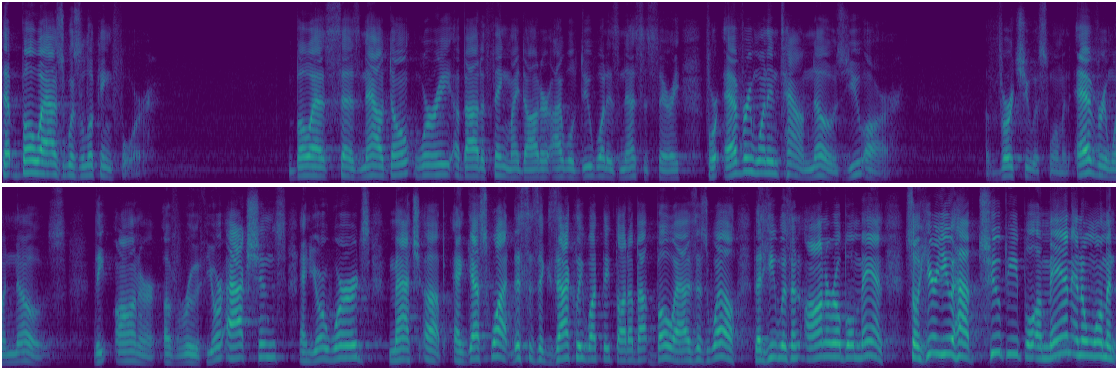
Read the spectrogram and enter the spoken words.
that Boaz was looking for. Boaz says, Now don't worry about a thing, my daughter. I will do what is necessary, for everyone in town knows you are a virtuous woman. Everyone knows the honor of Ruth. Your actions and your words match up. And guess what? This is exactly what they thought about Boaz as well, that he was an honorable man. So here you have two people, a man and a woman,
